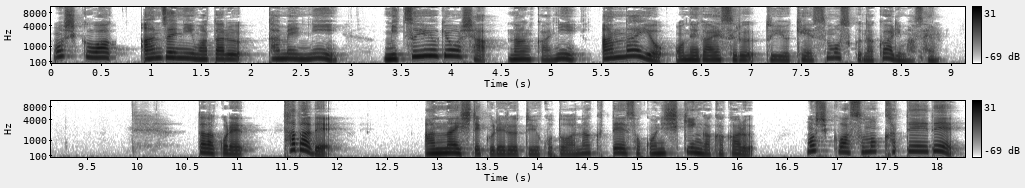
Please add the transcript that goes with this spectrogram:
もしくは安全に渡るために密輸業者なんかに案内をお願いするというケースも少なくありません。ただこれ、ただで案内してくれるということはなくて、そこに資金がかかる。もしくはその過程で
